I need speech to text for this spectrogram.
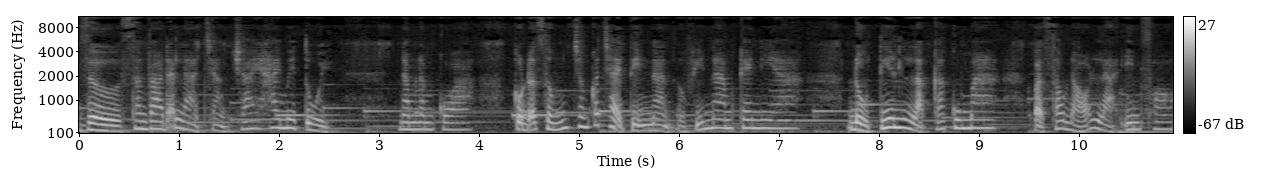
Giờ Sanva đã là chàng trai 20 tuổi. 5 năm qua, Cậu đã sống trong các trại tị nạn ở phía nam Kenya, Đầu tiên là Kakuma Và sau đó là Info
